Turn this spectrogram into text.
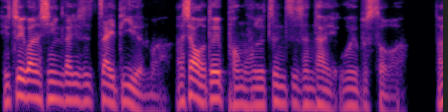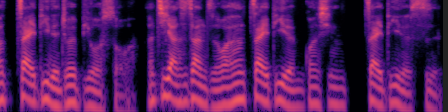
其实最关心应该就是在地人嘛。那像我对澎湖的政治生态，我也不熟啊。那在地人就会比我熟啊。那既然是这样子的话，那在地人关心在地的事，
